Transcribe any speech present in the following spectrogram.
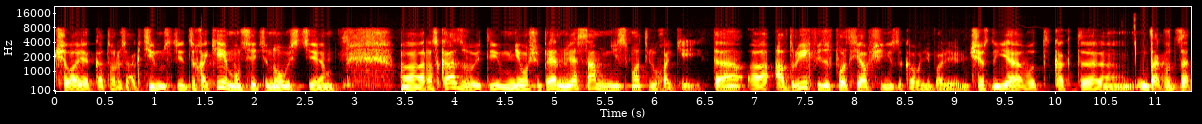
человек, который активно следит за хоккеем, он все эти новости э, рассказывает, и мне очень приятно. Но я сам не смотрю хоккей, да, а, а в других видах спорта я вообще ни за кого не болею. Честно, я вот как-то... Ну, так вот, за,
